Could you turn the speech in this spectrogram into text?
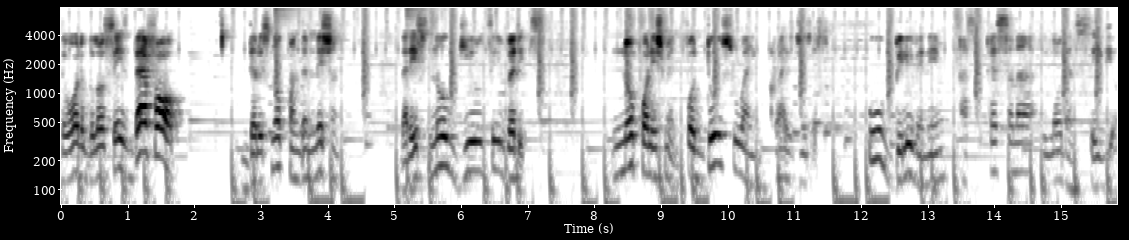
The word of the Lord says, Therefore, there is no condemnation, there is no guilty verdict, no punishment for those who are in Christ Jesus, who believe in Him as personal Lord and Savior.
